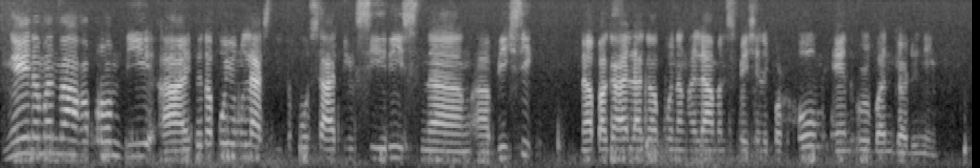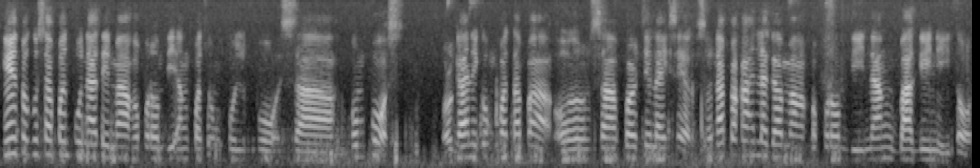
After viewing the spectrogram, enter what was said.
Ngayon naman mga ka-Prom D, ah, ito na po yung last dito po sa ating series ng ah, basic na pag-aalaga po ng halaman especially for home and urban gardening. Ngayon pag-usapan po natin mga ka-Prom D ang patungkol po sa compost, organikong pataba o sa fertilizer. So napakahalaga mga ka-Prom D ng bagay na ito.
